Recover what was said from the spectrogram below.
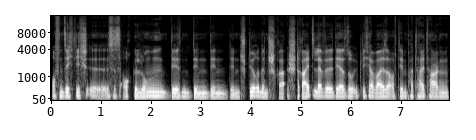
offensichtlich äh, ist es auch gelungen, den, den, den, den störenden Schra Streitlevel, der so üblicherweise auf den Parteitagen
